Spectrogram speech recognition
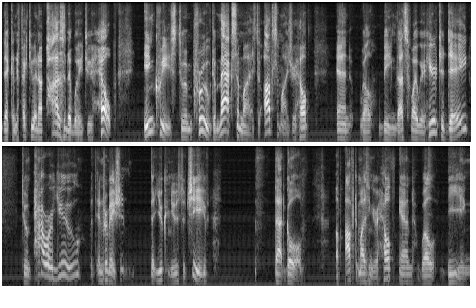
that can affect you in a positive way to help increase, to improve, to maximize, to optimize your health and well-being. That's why we're here today to empower you with information that you can use to achieve that goal of optimizing your health and well-being.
